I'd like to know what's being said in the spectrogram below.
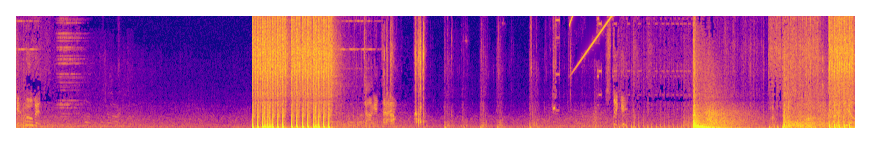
Get moving. Target down. Sticky. Got a kill.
